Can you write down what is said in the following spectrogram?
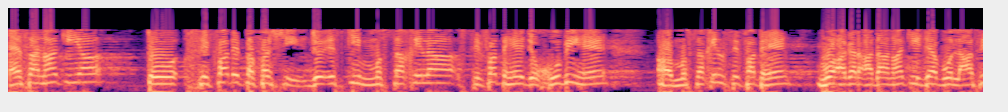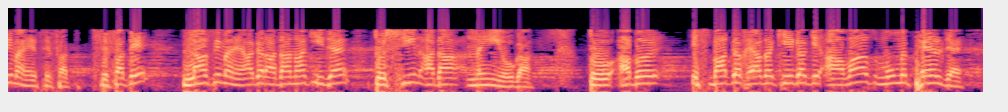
ایسا نہ کیا تو صفت تفشی، جو اس کی مستقلہ صفت ہے، جو خوبی ہے مستقل صفت ہے، وہ اگر ادا نہ کی جائے، وہ لازمہ ہے صفت۔ صفت لازمہ ہے، اگر ادا نہ کی جائے تو شین ادا نہیں ہوگا۔ تو اب اس بات کا خیال رکھیے گا کہ آواز منہ میں پھیل جائے،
